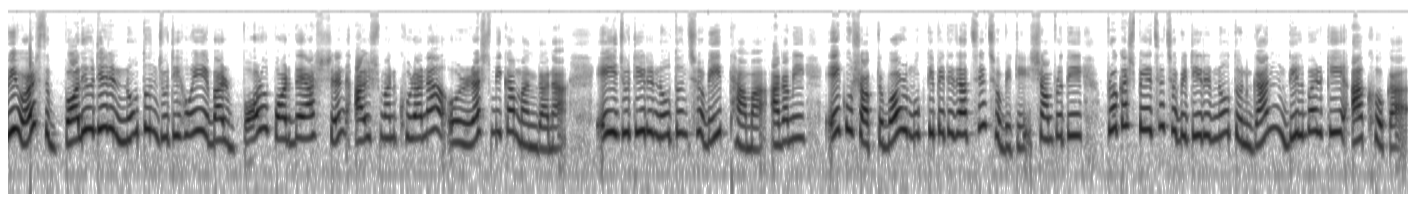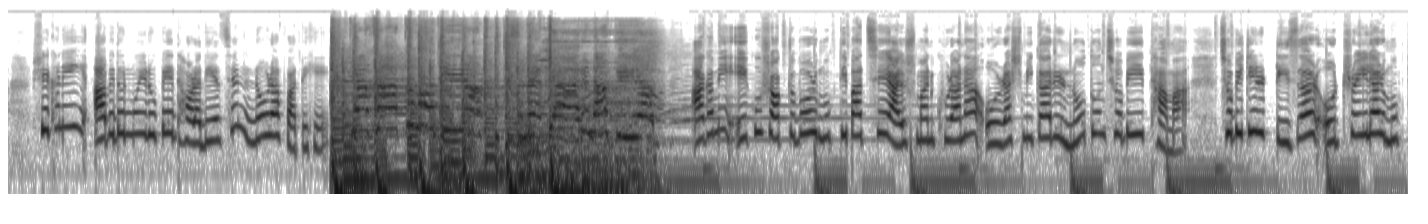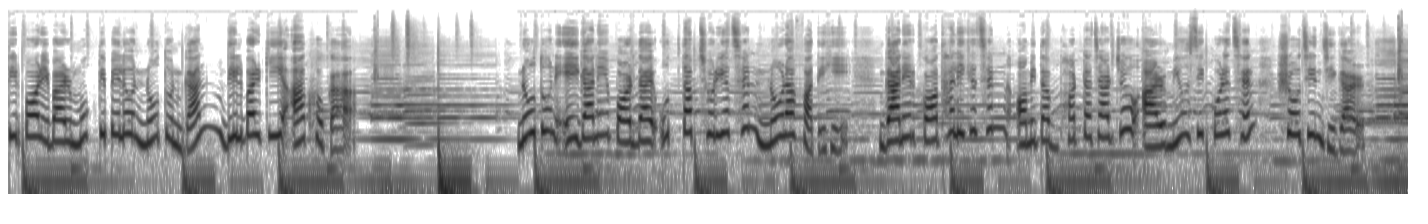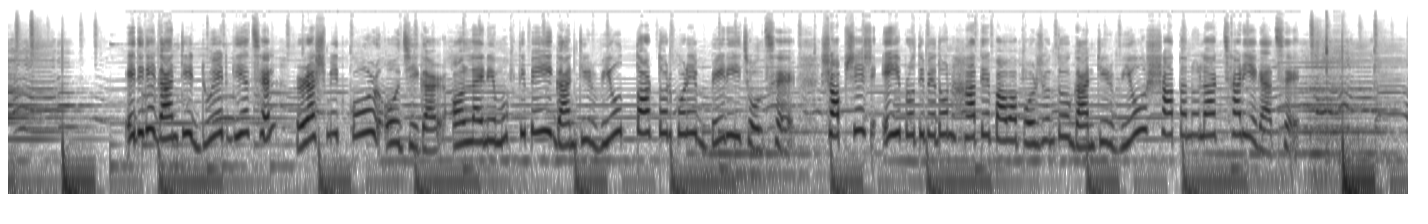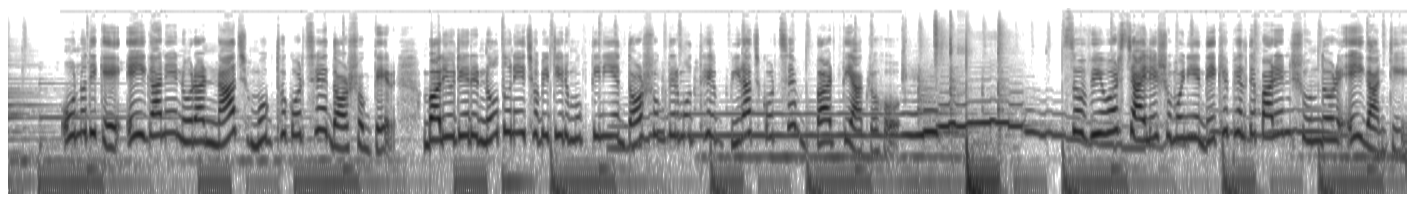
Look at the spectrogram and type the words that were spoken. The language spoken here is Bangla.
ভিউয়ার্স বলিউডের নতুন জুটি হয়ে এবার বড় পর্দায় আসছেন আয়ুষ্মান খুরানা ও রশ্মিকা মান্দানা। এই জুটির নতুন ছবি থামা। আগামী একুশ অক্টোবর মুক্তি পেতে যাচ্ছে ছবিটি। সম্প্রতি প্রকাশ পেয়েছে ছবিটির নতুন গান দিলবার কি আখোকা সেখানেই আবেদনময়ী রূপে ধরা দিয়েছেন নোরা ফাতিহি। আগামী একুশ অক্টোবর মুক্তি পাচ্ছে আয়ুষ্মান খুরানা ও রশ্মিকার নতুন ছবি থামা। ছবিটির টিজার ও ট্রেইলার মুক্তির পর এবার মুক্তি পেল নতুন গান, দিলবার কি আখোকা নতুন এই গানে পর্দায় উত্তাপ ছড়িয়েছেন নোরা ফাতিহি। গানের কথা লিখেছেন অমিতাভ ভট্টাচার্য আর মিউজিক করেছেন শচীন জিগার। এদিকে গানটি ডুয়েট গিয়েছেন রশ্মিত কৌর ও জিগার। অনলাইনে মুক্তি পেয়েই গানটির ভিউ তরতর করে বেড়েই চলছে। সবশেষ এই প্রতিবেদন হাতে পাওয়া পর্যন্ত গানটির ভিউ সাতান্ন লাখ ছাড়িয়ে গেছে। অন্যদিকে এই গানে নোরার নাচ মুগ্ধ করছে দর্শকদের। বলিউডের নতুন এই ছবিটির মুক্তি নিয়ে দর্শকদের মধ্যে বিরাজ করছে বাড়তি আগ্রহ। সো ভিউয়ার্স চাইলে সময় নিয়ে দেখে ফেলতে পারেন সুন্দর এই গানটি।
